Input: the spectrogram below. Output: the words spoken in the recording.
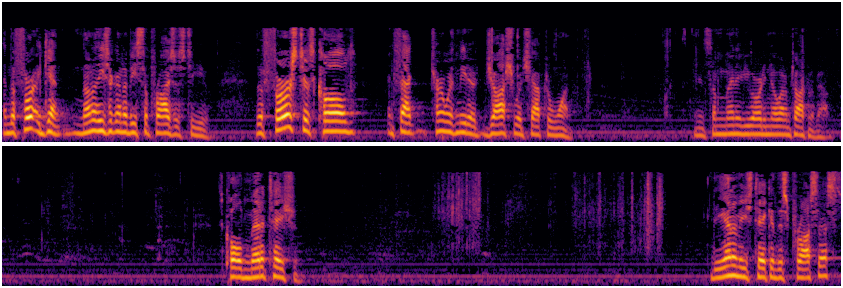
And the again, none of these are going to be surprises to you. The first is called, in fact, turn with me to Joshua chapter 1. And some many of you already know what I'm talking about. It's called meditation. The enemy's taken this process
